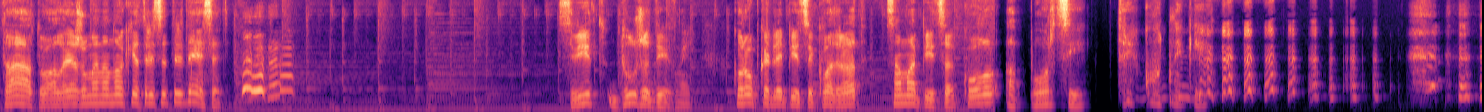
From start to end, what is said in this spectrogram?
Тату, але ж у мене Nokia 3310. Світ дуже дивний. Коробка для піци квадрат, сама піца коло, а порції трикутники.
